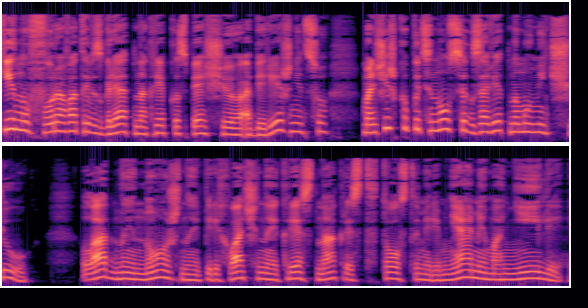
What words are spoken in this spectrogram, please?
Кинув вороватый взгляд на крепко спящую обережницу, мальчишка потянулся к заветному мечу. Ладные ножны, перехваченные крест-накрест толстыми ремнями, манили.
